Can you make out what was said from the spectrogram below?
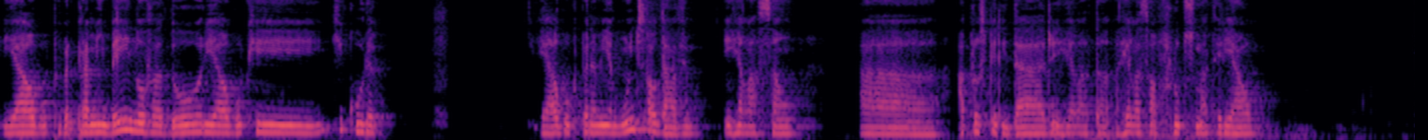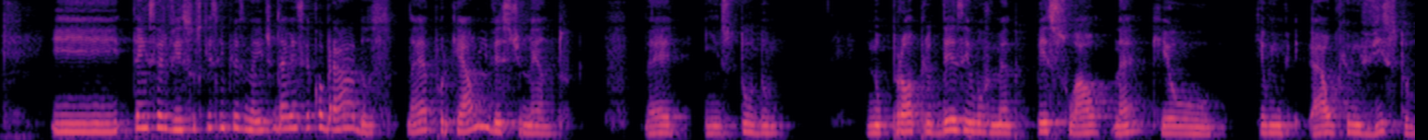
e é algo para mim bem inovador e é algo que, que cura. É algo que para mim é muito saudável em relação à, à prosperidade, em relação, relação ao fluxo material. E tem serviços que simplesmente devem ser cobrados, né? Porque há um investimento né, em estudo, no próprio desenvolvimento pessoal, né? Que eu, que eu é algo que eu invisto,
